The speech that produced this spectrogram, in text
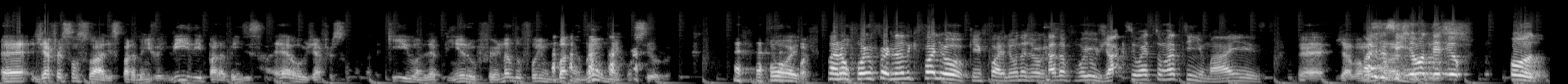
É, Jefferson Soares, parabéns Joinville, parabéns Israel, Jefferson mandando aqui, o André Pinheiro, o Fernando foi um bananão, Michael Silva. Foi. Mas não foi o Fernando que falhou. Quem falhou na jogada foi o Jax e o Edson Ratinho, mas. É, já vamos Mas assim, eu até. Eu, pô,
